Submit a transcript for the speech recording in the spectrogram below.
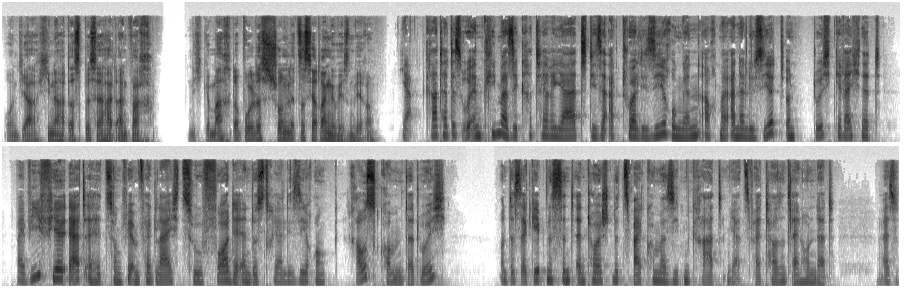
Und ja, China hat das bisher halt einfach nicht gemacht, obwohl das schon letztes Jahr dran gewesen wäre. Ja, gerade hat das UN-Klimasekretariat diese Aktualisierungen auch mal analysiert und durchgerechnet, bei wie viel Erderhitzung wir im Vergleich zu vor der Industrialisierung rauskommen dadurch. Und das Ergebnis sind enttäuschende 2,7 Grad im Jahr 2100. Also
